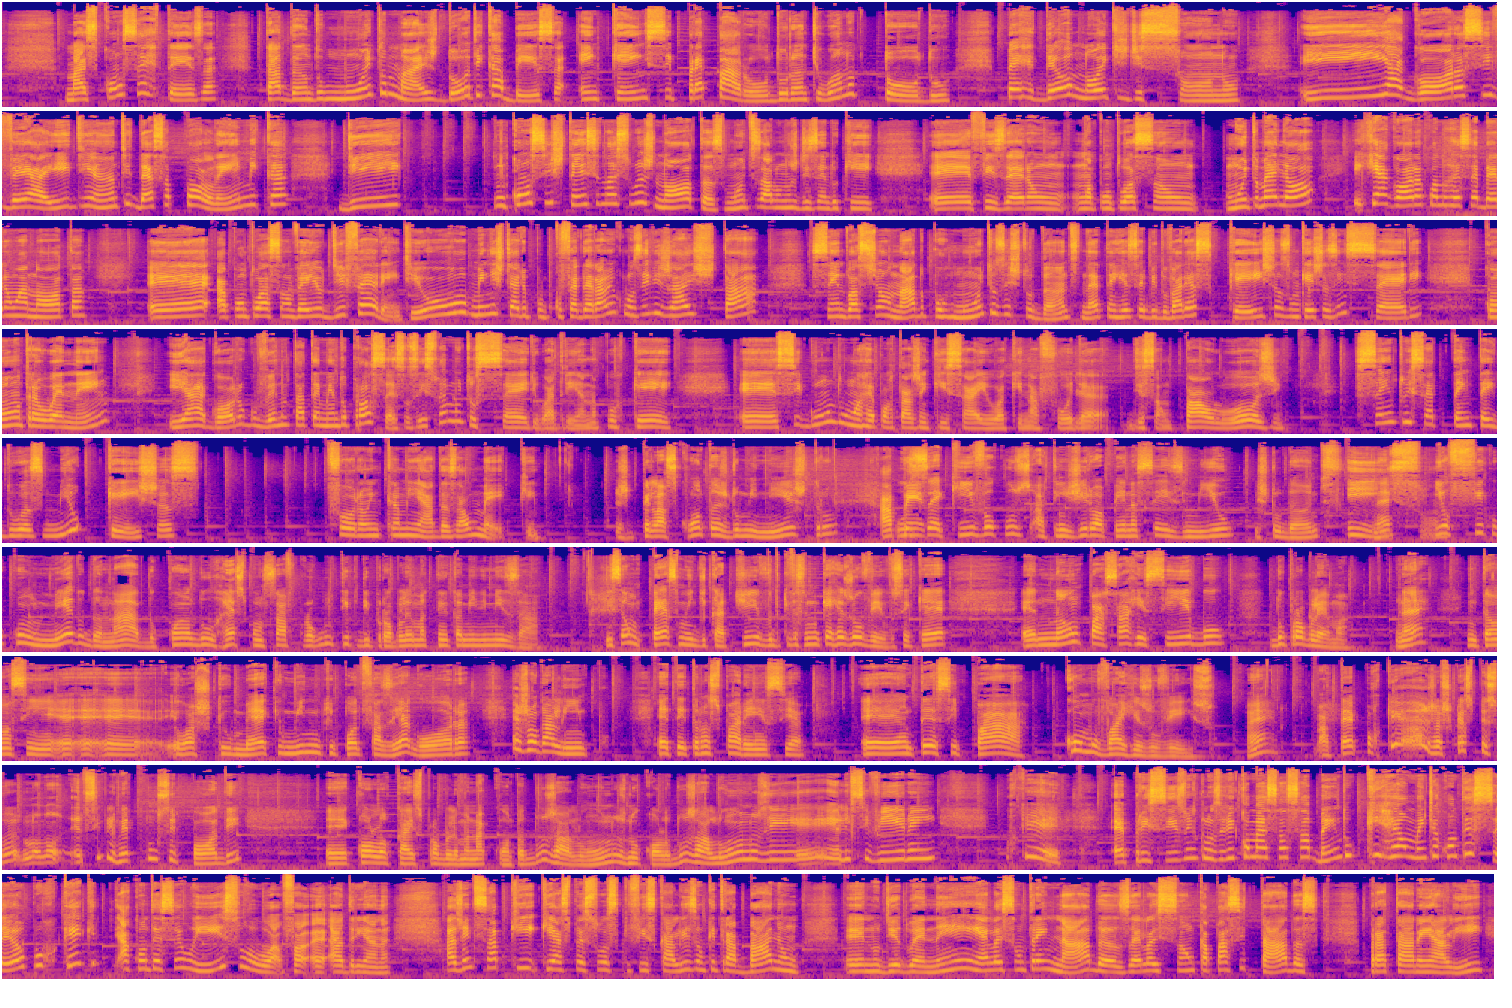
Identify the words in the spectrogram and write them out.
mas com certeza está dando muito mais dor de cabeça em quem se preparou durante o ano todo, perdeu noites de sono. E agora se vê aí diante dessa polêmica de inconsistência nas suas notas. Muitos alunos dizendo que é, fizeram uma pontuação muito melhor e que agora, quando receberam a nota, é, a pontuação veio diferente. O Ministério Público Federal, inclusive, já está sendo acionado por muitos estudantes, né? Tem recebido várias queixas, um, queixas em série contra o Enem. E agora o governo está temendo processos. Isso é muito sério, Adriana, porque, é, segundo uma reportagem que saiu aqui na Folha de São Paulo hoje, 172 mil queixas foram encaminhadas ao MEC. Pelas contas do ministro, Apen... os equívocos atingiram apenas 6 mil estudantes. Né? Isso. Né? E eu fico com medo danado quando o responsável por algum tipo de problema tenta minimizar. Isso é um péssimo indicativo de que você não quer resolver, você quer é, não passar recibo do problema, né? Então, assim, é, é, é eu acho que o MEC, o mínimo que pode fazer agora é jogar limpo, é ter transparência, é antecipar como vai resolver isso, né? Até porque acho que as pessoas não, não, simplesmente não se pode é, colocar esse problema na conta dos alunos, no colo dos alunos e eles se virem. Porque é preciso, inclusive, começar sabendo o que realmente aconteceu. Por que, que aconteceu isso, é, Adriana? A gente sabe que, que as pessoas que fiscalizam, que trabalham eh, no dia do Enem, elas são treinadas, elas são capacitadas para estarem ali.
